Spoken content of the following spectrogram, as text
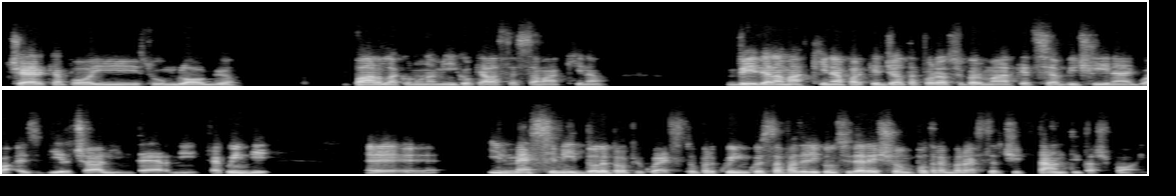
cerca poi su un blog, parla con un amico che ha la stessa macchina, vede la macchina parcheggiata fuori dal supermarket, si avvicina e, gu- e sbircia gli interni. Cioè, quindi eh, il messy middle è proprio questo. Per cui in questa fase di consideration potrebbero esserci tanti touch point.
